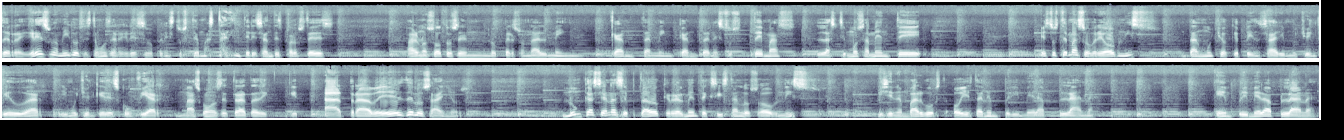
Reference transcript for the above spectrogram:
De regreso, amigos, estamos de regreso con estos temas tan interesantes para ustedes. Para nosotros en lo personal me encantan, me encantan estos temas. Lastimosamente, estos temas sobre ovnis dan mucho a qué pensar y mucho en qué dudar y mucho en qué desconfiar, más cuando se trata de que a través de los años nunca se han aceptado que realmente existan los ovnis y sin embargo hoy están en primera plana. En primera plana,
